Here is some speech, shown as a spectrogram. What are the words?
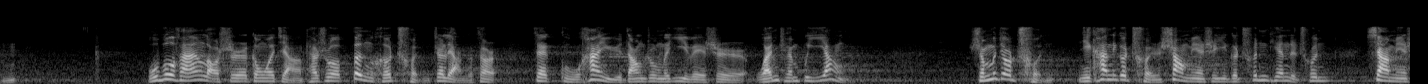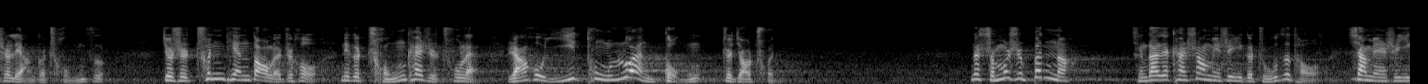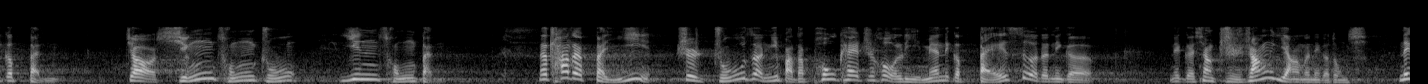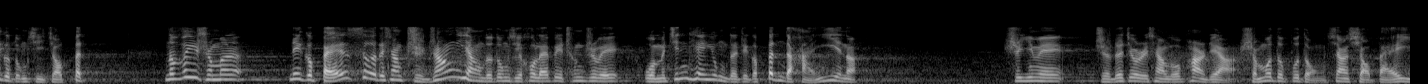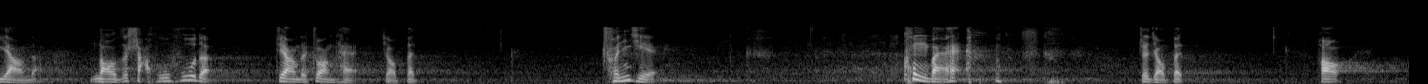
吴伯凡老师跟我讲，他说“笨”和“蠢”这两个字儿，在古汉语当中的意味是完全不一样的。什么叫蠢？你看那个“蠢”上面是一个春天的“春”，下面是两个虫字，就是春天到了之后，那个虫开始出来，然后一通乱拱，这叫蠢。那什么是笨呢？请大家看，上面是一个竹字头，下面是一个本，叫形从竹，音从本。那它的本意是竹子，你把它剖开之后，里面那个白色的那个那个像纸张一样的那个东西，那个东西叫笨。那为什么那个白色的像纸张一样的东西后来被称之为我们今天用的这个笨的含义呢？是因为指的就是像罗胖这样什么都不懂，像小白一样的，脑子傻乎乎的这样的状态叫笨。纯洁、空白，这叫笨。好，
